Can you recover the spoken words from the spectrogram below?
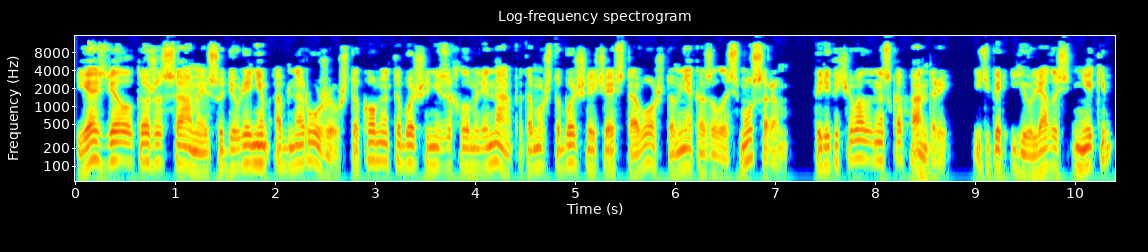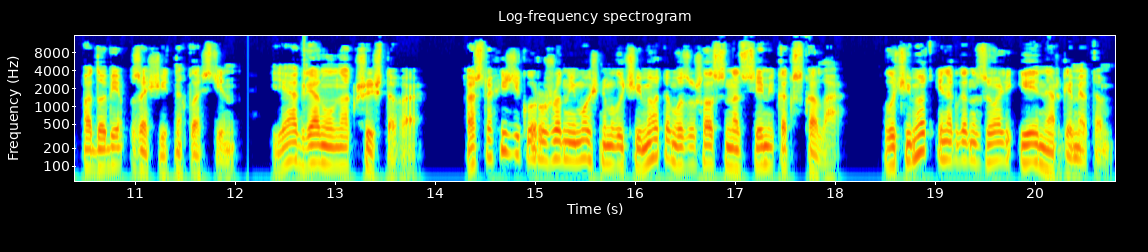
Я сделал то же самое, с удивлением обнаружив, что комната больше не захламлена, потому что большая часть того, что мне казалось мусором, перекочевала на скафандры и теперь являлась неким подобием защитных пластин. Я глянул на Кшиштофа. Астрофизик, вооруженный мощным лучеметом, возвышался над всеми, как скала. Лучемет иногда называли и энергометом.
